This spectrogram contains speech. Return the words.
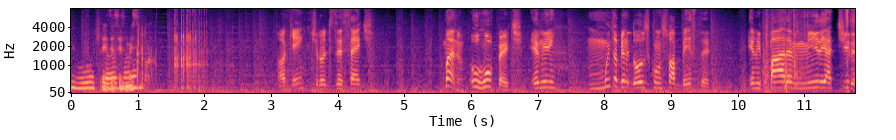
e vou atirar 3d6 na... mais 5. Ok, tirou 17. Mano, o Rupert, ele, muito habilidoso com sua besta, ele para, mira e atira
